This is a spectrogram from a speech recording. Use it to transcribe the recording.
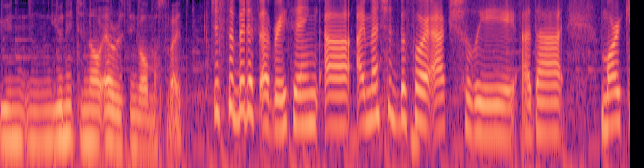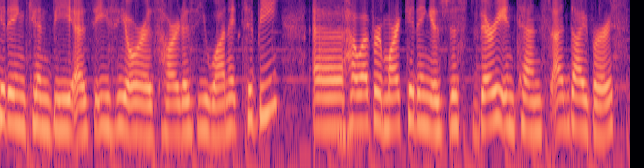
You you need to know everything almost, right? Just a bit of everything. Uh, I mentioned before actually uh, that marketing can be as easy or as hard as you want it to be. Uh, however, marketing is just very intense and diverse.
